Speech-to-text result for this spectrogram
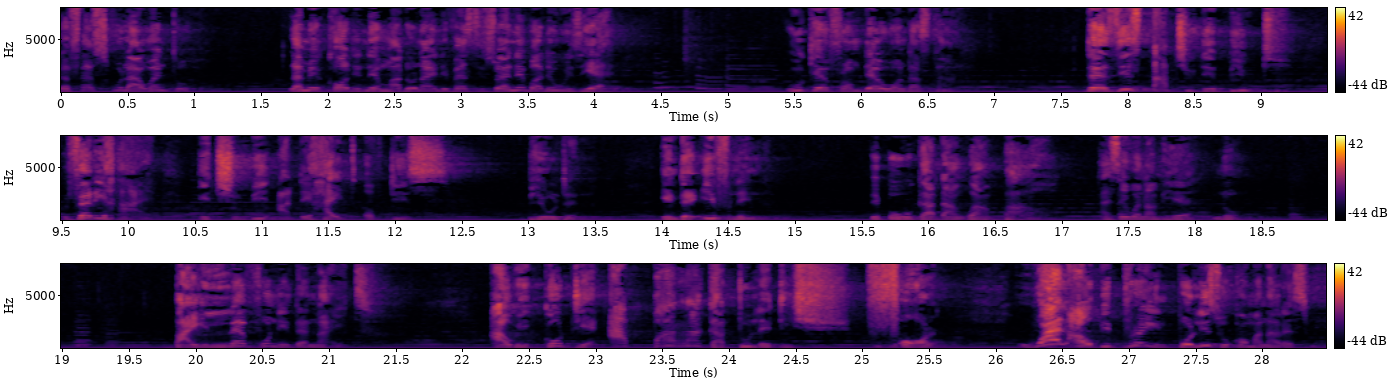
the first school I went to, let me call the name Madonna University. So anybody who is here, who came from there will understand. There's this statue they built very high. It should be at the height of this building. In the evening, people will gather and go and bow. I say, when I'm here, no. By 11 in the night, I will go there. Aparagaduledish. Fall. While I'll be praying, police will come and arrest me.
